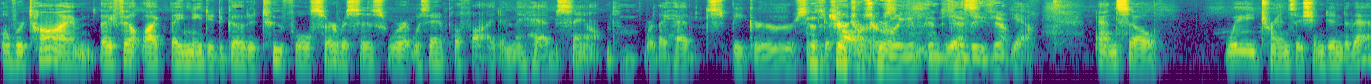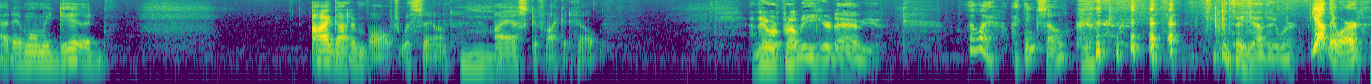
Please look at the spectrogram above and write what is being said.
over time, they felt like they needed to go to two full services where it was amplified and they had sound, mm-hmm. where they had speakers. Because the church was growing in, in Yes, attendees, yeah. Yeah. And so we transitioned into that. And when we did, I got involved with sound. Mm. I asked if I could help. And they were probably eager to have you. Well, I, I think so. You can say, yeah, they were. Yeah, they were.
